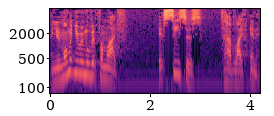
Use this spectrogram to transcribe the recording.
and the moment you remove it from life, it ceases to have life in it.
